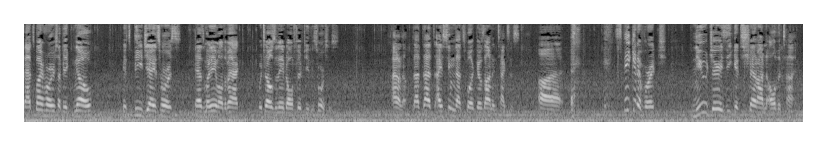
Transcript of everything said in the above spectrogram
that's my horse, I'd be like, no, it's BJ's horse. It has my name on the back, which I also named all 50 of these horses. I don't know. That that I assume that's what goes on in Texas. Uh, speaking of which, New Jersey gets shit on all the time.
